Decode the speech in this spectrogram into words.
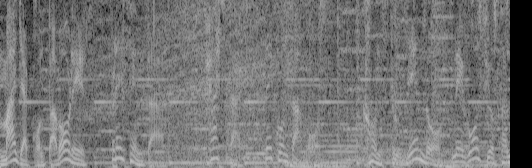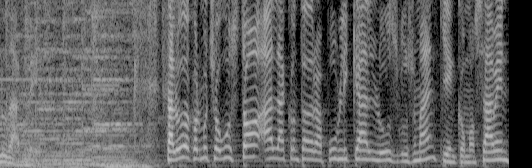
Maya Contadores presenta hashtag Te Contamos, construyendo negocios saludables. Saludo con mucho gusto a la contadora pública Luz Guzmán, quien como saben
